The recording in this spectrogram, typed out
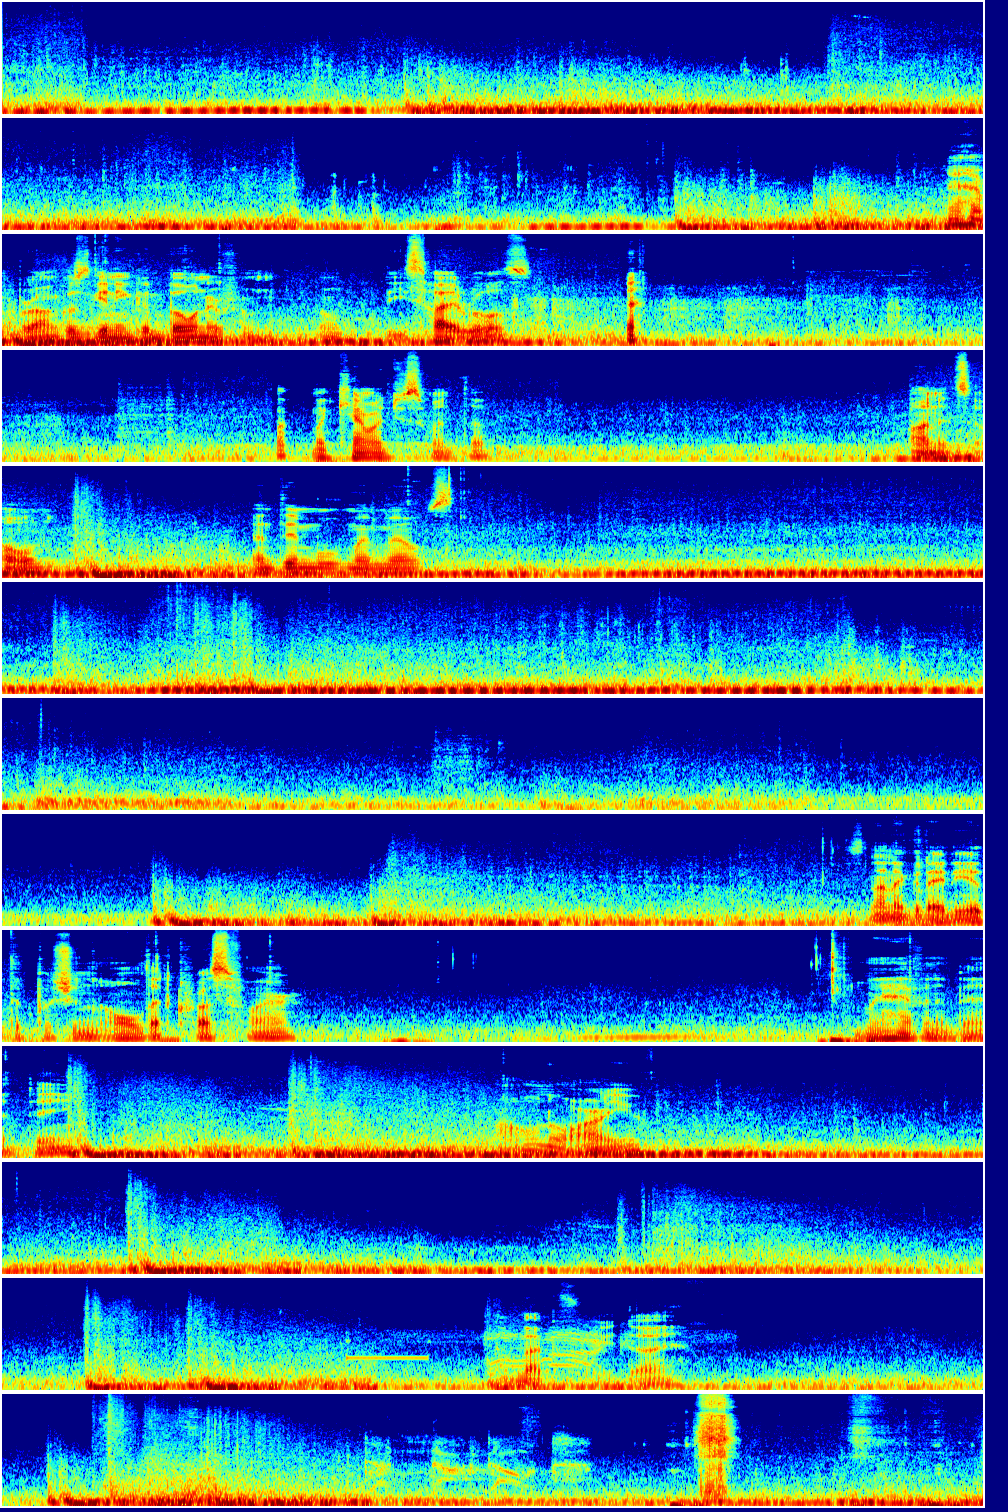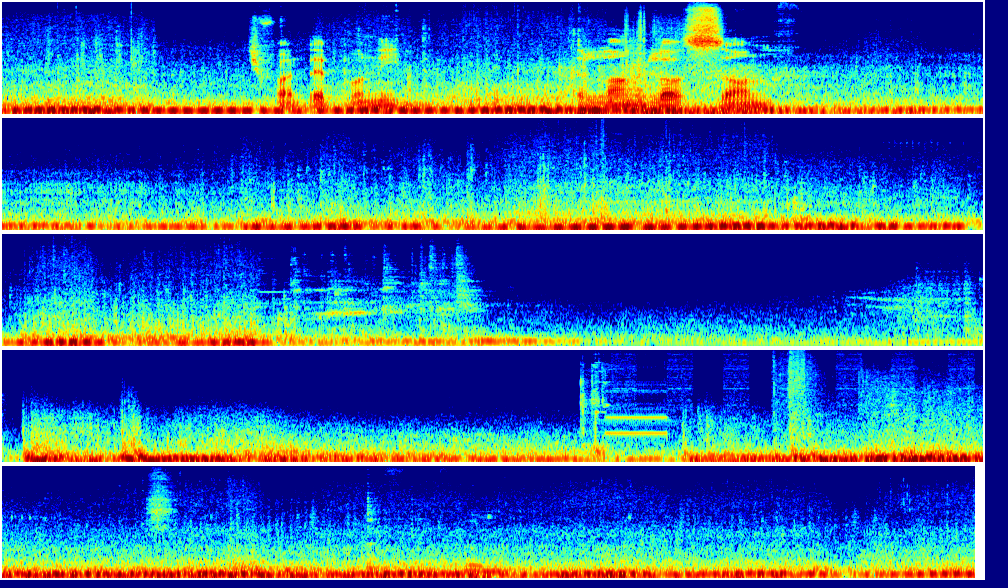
Bronco's getting a boner from, from these high rolls. Fuck, my camera just went up. On its own. And didn't move my mouse. It's not a good idea to push in all that crossfire. Am I having a bad day? I don't know, are you? Come back before you die. Ci fa deponit. The long lost son.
